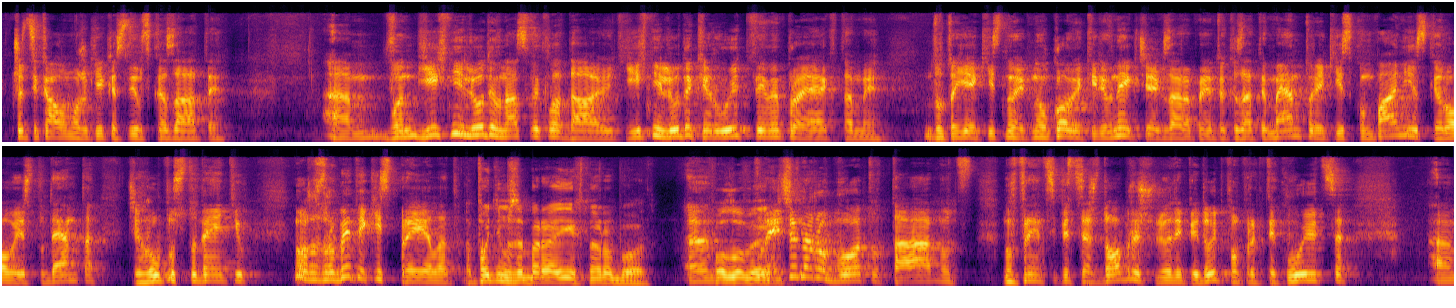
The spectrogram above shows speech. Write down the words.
Якщо цікаво, можу кілька слів сказати. Ем, їхні люди в нас викладають, їхні люди керують тими проектами. Тобто є якийсь ну, як науковий керівник, чи як зараз прийнято казати, ментор, якийсь компанії скеровує студента чи групу студентів. Ну, розробити якийсь прилад. А потім забирає їх на роботу. Е, Половину. Кличе на роботу, та ну, ну в принципі, це ж добре, що люди підуть, попрактикуються. Е,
